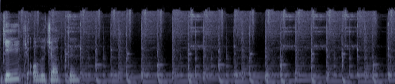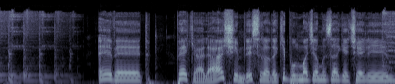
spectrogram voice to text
geyik olacaktı. Evet, pekala şimdi sıradaki bulmacamıza geçelim.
